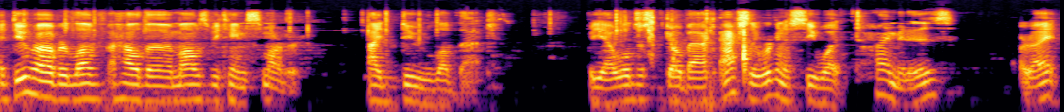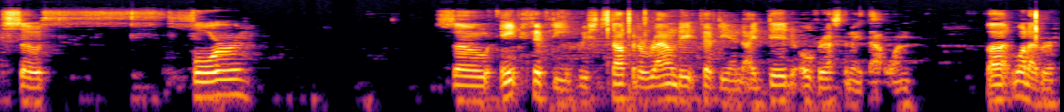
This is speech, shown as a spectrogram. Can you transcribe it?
I do, however, love how the mobs became smarter. I do love that. But yeah, we'll just go back. Actually, we're going to see what time it is. Alright, so 4... So 8.50. We should stop at around 8.50, and I did overestimate that one. But whatever.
